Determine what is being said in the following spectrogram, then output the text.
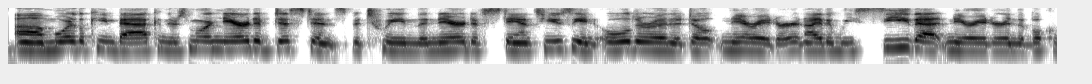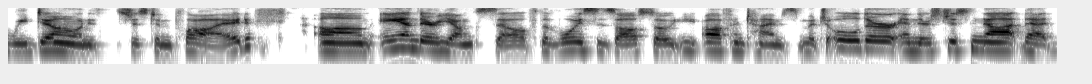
mm-hmm. um, more looking back and there's more narrative distance between the narrative stance. Usually an older and adult narrator and either we see that narrator in the book or we don't. It's just implied um, and their young self. The voice is also oftentimes much older, and there's just not that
